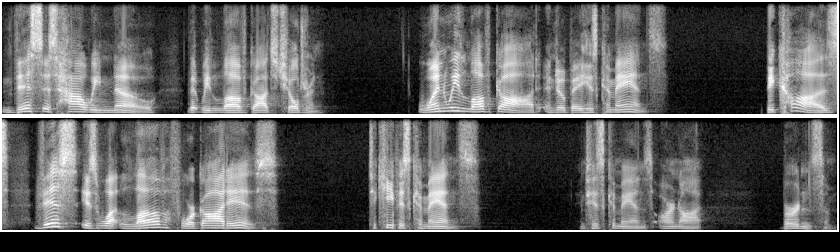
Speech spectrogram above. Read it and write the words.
This is how we know that we love God's children. When we love God and obey his commands. Because this is what love for God is to keep his commands. And his commands are not burdensome.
